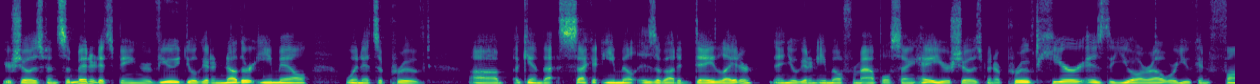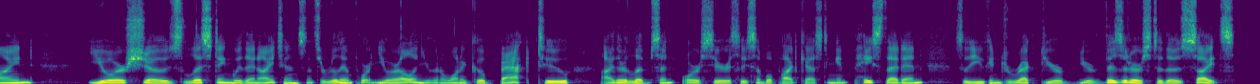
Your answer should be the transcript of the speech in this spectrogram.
your show has been submitted, it's being reviewed. You'll get another email when it's approved. Uh, again, that second email is about a day later, and you'll get an email from Apple saying, hey, your show has been approved. Here is the URL where you can find your show's listing within iTunes. That's a really important URL, and you're going to want to go back to either Libsyn or Seriously Simple Podcasting and paste that in so that you can direct your, your visitors to those sites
